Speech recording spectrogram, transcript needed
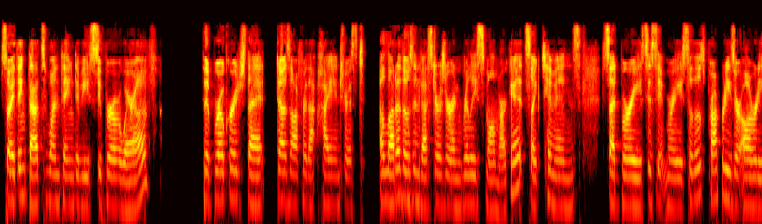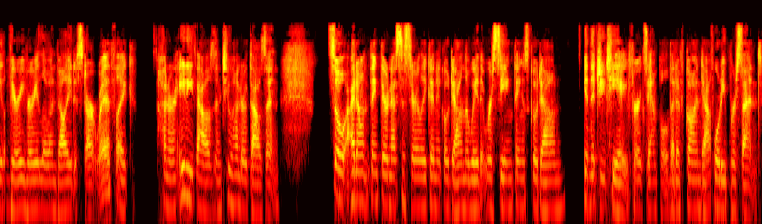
So I think that's one thing to be super aware of. The brokerage that does offer that high interest, a lot of those investors are in really small markets like Timmins, Sudbury, Sault Ste. Marie. So those properties are already very, very low in value to start with, like 180,000, 200,000. So I don't think they're necessarily going to go down the way that we're seeing things go down in the GTA, for example, that have gone down 40%.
